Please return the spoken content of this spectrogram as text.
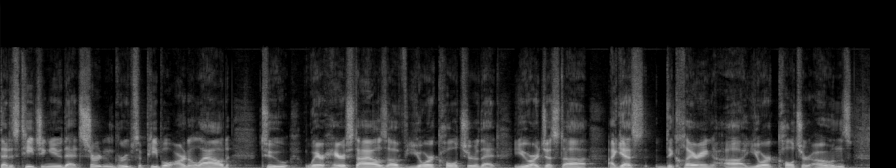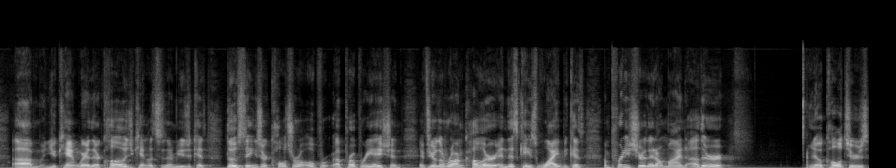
that is teaching you that certain groups of people aren't allowed to wear hairstyles of your culture that you are just, uh, I guess, declaring uh, your culture owns. Um, you can't wear their clothes. You can't listen to their music. Cause those things are cultural appropriation. If you're the wrong color, in this case, white, because I'm pretty sure they don't mind other you know cultures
